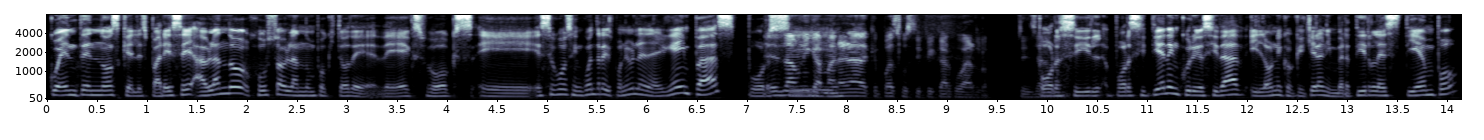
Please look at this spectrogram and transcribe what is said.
Cuéntenos qué les parece. Hablando, justo hablando un poquito de, Xbox, eh, este juego se encuentra disponible en el Game Pass. Por es la única manera de que puedas justificar jugarlo. Por si, por si tienen curiosidad y lo único que quieran invertirles tiempo,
